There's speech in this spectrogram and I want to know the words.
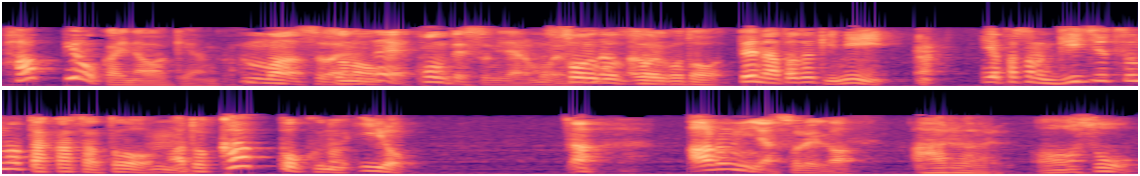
発表会なわけやんか。まあ、そうやね。そコンテストみたいなもんやそういうこと、そういうこ。んと。ってなった時に、やっぱその技術の高さと、うんあと各国の色。あ、あるんや、それが。あるある。ああ、そ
